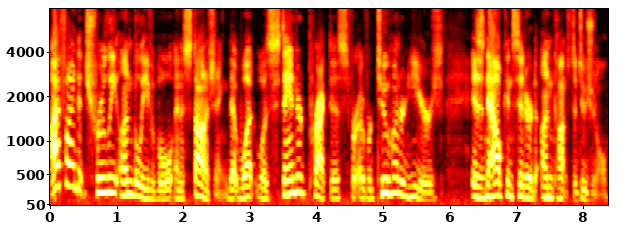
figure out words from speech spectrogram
I find it truly unbelievable and astonishing that what was standard practice for over 200 years is now considered unconstitutional.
